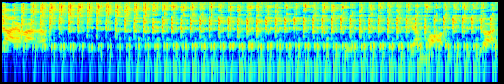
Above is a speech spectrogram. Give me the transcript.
ได้มากครับเสียงหมอบสุดยอด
